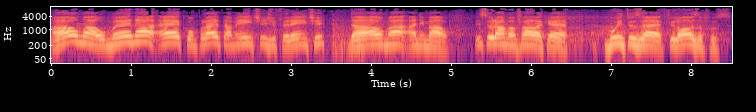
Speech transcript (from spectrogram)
a alma humana é completamente diferente da alma animal. Isso Rama fala que é, muitos é, filósofos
